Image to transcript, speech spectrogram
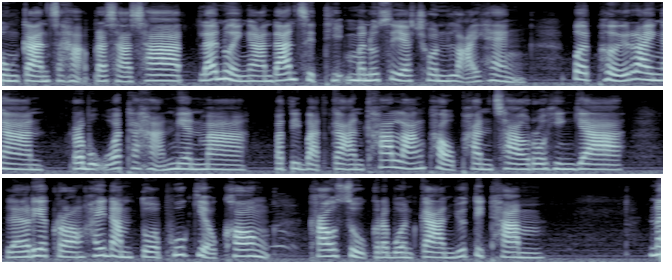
องค์การสหประชาชาติ และหน่วยงานด้านสิทธิมนุษยชนหลายแห่ง เปิดเผยรายงาน ระบุว่าทหารเมียนมา ปฏิบัติการฆ่าล้างเผ่าพันธุ์ชาวโรฮิงญา และเรียกร้องให้นำตัวผู้เกี่ยวข้อง เข้าสู่กระบวนการยุติธรรม ใน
